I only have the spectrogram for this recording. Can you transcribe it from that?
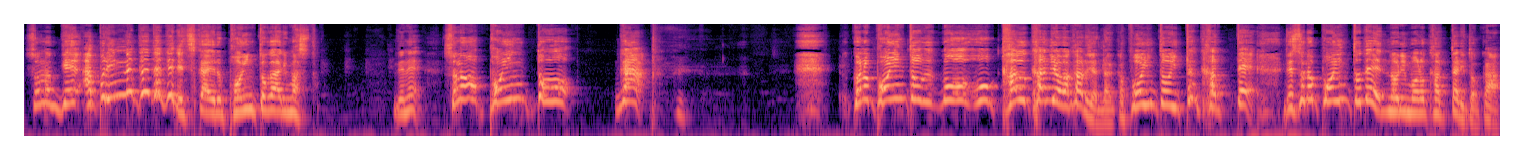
そのゲ、アプリの中だけで使えるポイントがありますと。でね、そのポイントが、このポイントを買う感じはわかるじゃん。なんか、ポイントを一旦買って、で、そのポイントで乗り物買ったりとか、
